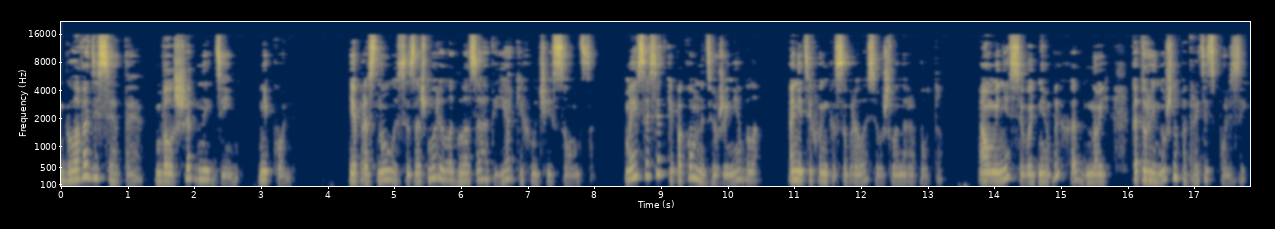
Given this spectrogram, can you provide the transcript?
Глава десятая. Волшебный день. Николь. Я проснулась и зажмурила глаза от ярких лучей солнца. Моей соседки по комнате уже не было. Аня тихонько собралась и ушла на работу. А у меня сегодня выходной, который нужно потратить с пользой.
